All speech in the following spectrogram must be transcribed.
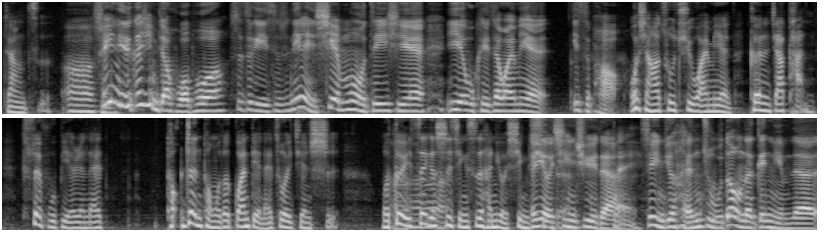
这样子，呃，所以你的个性比较活泼，是这个意思？是你很羡慕这一些业务可以在外面一直跑。我想要出去外面跟人家谈，说服别人来同认同我的观点来做一件事。我对于这个事情是很有兴趣，很有兴趣的。对，所以你就很主动的跟你们的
